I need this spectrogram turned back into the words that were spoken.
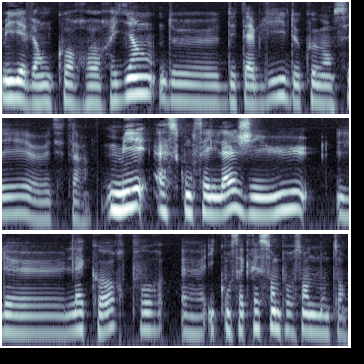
Mais il n'y avait encore rien d'établi, de, de commencé, etc. Mais à ce conseil-là, j'ai eu l'accord pour y consacrer 100% de mon temps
